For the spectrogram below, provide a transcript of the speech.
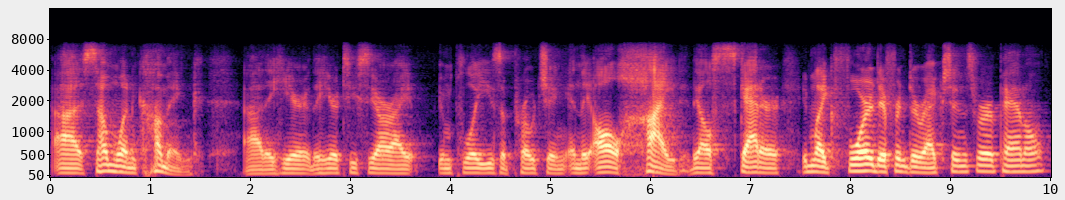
uh, someone coming. Uh, they hear they hear TCRI employees approaching, and they all hide. They all scatter in like four different directions for a panel,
